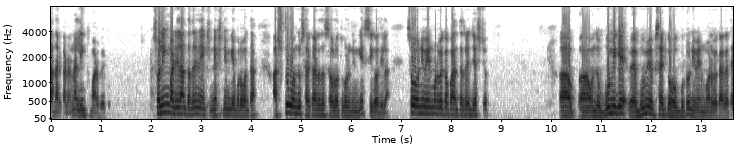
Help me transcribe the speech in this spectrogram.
ಆಧಾರ್ ಕಾರ್ಡ್ ಅನ್ನ ಲಿಂಕ್ ಮಾಡಬೇಕು. ಸೊ ಲಿಂಕ್ ಮಾಡಿಲ್ಲ ಅಂತಂದ್ರೆ ನೆಕ್ಸ್ಟ್ ನೆಕ್ಸ್ಟ್ ನಿಮ್ಗೆ ಬರುವಂತ ಅಷ್ಟು ಒಂದು ಸರ್ಕಾರದ ಸವಲತ್ತುಗಳು ನಿಮ್ಗೆ ಸಿಗೋದಿಲ್ಲ. ಸೊ ನೀವು ಏನ್ ಮಾಡ್ಬೇಕಪ್ಪ ಅಂತಂದ್ರೆ ಜಸ್ಟ್ ಒಂದು ಭೂಮಿಗೆ ಭೂಮಿ ವೆಬ್ಸೈಟ್ಗೆ ಹೋಗ್ಬಿಟ್ಟು ನೀವೇನು ಮಾಡ್ಬೇಕಾಗುತ್ತೆ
